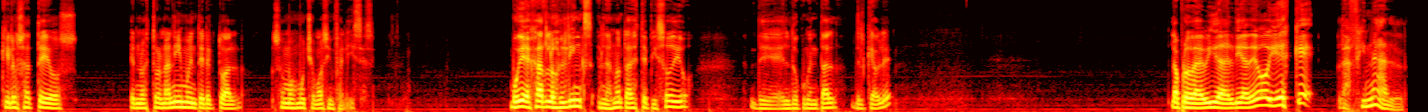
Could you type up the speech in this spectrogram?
que los ateos en nuestro nanismo intelectual somos mucho más infelices. Voy a dejar los links en las notas de este episodio del documental del que hablé. La prueba de vida del día de hoy es que la final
